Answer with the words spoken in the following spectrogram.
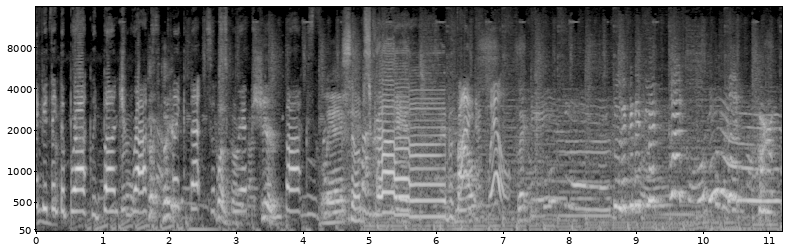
If you think the Brauchli Bunch rocks, Click, click. click that Here. subscription box. Click. Subscribe. Fine, I will. Click. Click, click, click, click.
